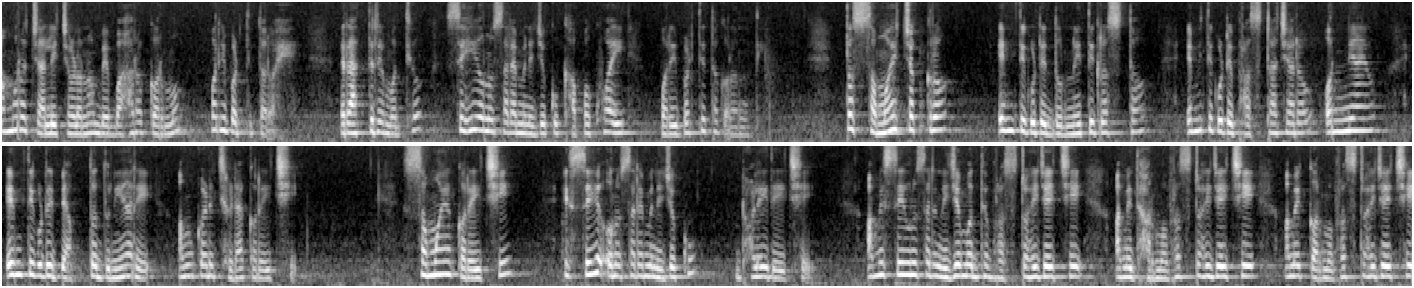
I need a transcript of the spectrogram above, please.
ଆମର ଚାଲିଚଳନ ବ୍ୟବହାର କର୍ମ ପରିବର୍ତ୍ତିତ ରହେ। ରାତିରେ ମଧ୍ୟ ସେହି ଅନୁସାରେ ଆମେ ନିଜକୁ ଖାପ ଖୁଆଇ ପରିବର୍ତ୍ତିତ କରନ୍ତି। ତ ସମୟ ଚକ୍ର ଏମିତି ଗୋଟେ ଦୁର୍ନୀତିଗ୍ରସ୍ତ ଏମିତି ଗୋଟେ ଭ୍ରଷ୍ଟାଚାର ଅନ୍ୟାୟ ଏମିତି ଗୋଟେ ବ୍ୟାପ୍ତ ଦୁନିଆରେ ଆମକୁ ଆଣି ଛିଡ଼ା କରେଇଛି। ସମୟ କରେଇଛି ଏ ସେହି ଅନୁସାରେ ଆମେ ନିଜକୁ ଢଳେଇ ଦେଇଛେ। ଆମେ ସେହି ଅନୁସାରେ ନିଜେ ମଧ୍ୟ ଭ୍ରଷ୍ଟ ହୋଇଯାଇଛେ ଆମେ ଧର୍ମଭ୍ରଷ୍ଟ ହୋଇଯାଇଛେ ଆମେ କର୍ମଭ୍ରଷ୍ଟ ହୋଇଯାଇଛେ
